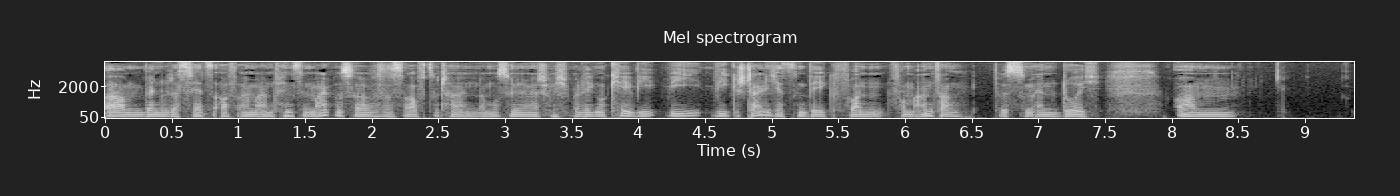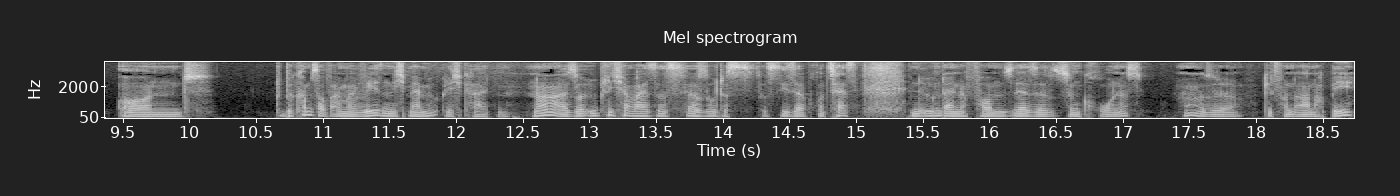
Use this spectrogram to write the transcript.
ähm, wenn du das jetzt auf einmal anfängst, in Microservices aufzuteilen, dann musst du dir natürlich überlegen, okay, wie, wie, wie gestalte ich jetzt den Weg von, vom Anfang bis zum Ende durch? Ähm, und du bekommst auf einmal wesentlich mehr Möglichkeiten. Ne? Also üblicherweise ist es ja so, dass, dass dieser Prozess in irgendeiner Form sehr, sehr synchron ist. Also der geht von A nach B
